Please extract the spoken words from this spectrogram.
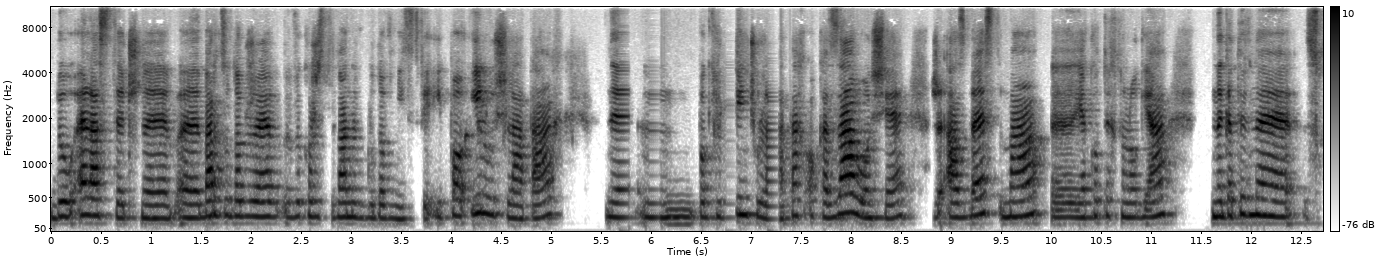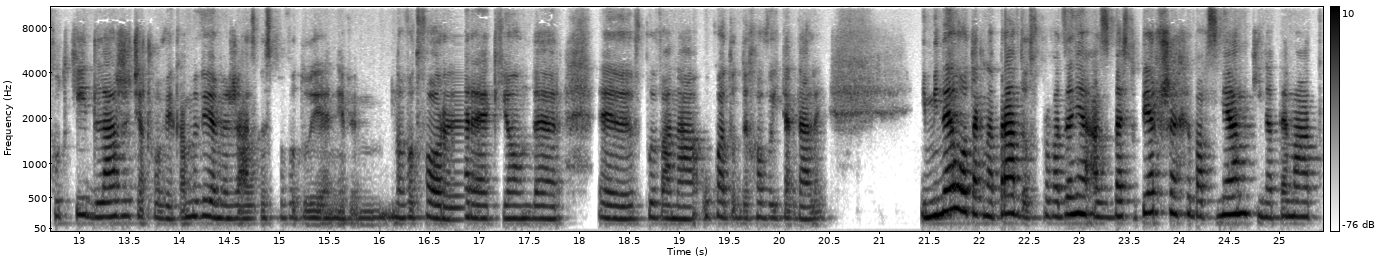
był elastyczny, bardzo dobrze wykorzystywany w budownictwie. I po iluś latach, po kilkudziesięciu latach okazało się, że azbest ma jako technologia negatywne skutki dla życia człowieka. My wiemy, że azbest powoduje, nie wiem, nowotwory, rek, jąder, wpływa na układ oddechowy i tak dalej. I minęło tak naprawdę od wprowadzenia azbestu. Pierwsze chyba wzmianki na temat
